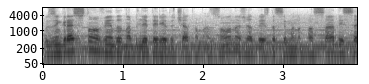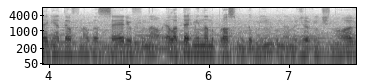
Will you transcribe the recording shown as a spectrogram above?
Os ingressos estão à venda na bilheteria do Teatro Amazonas já desde a semana passada e seguem até o final da série. O final, ela termina no próximo domingo, né, no dia 29.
